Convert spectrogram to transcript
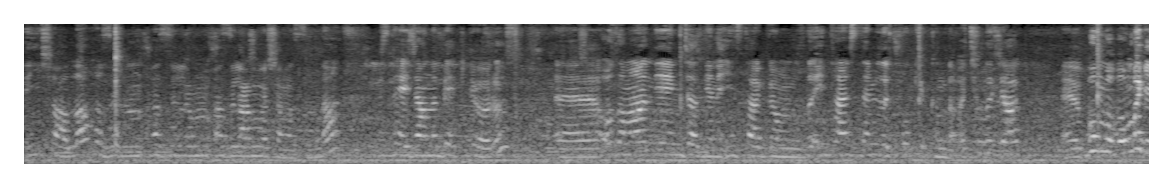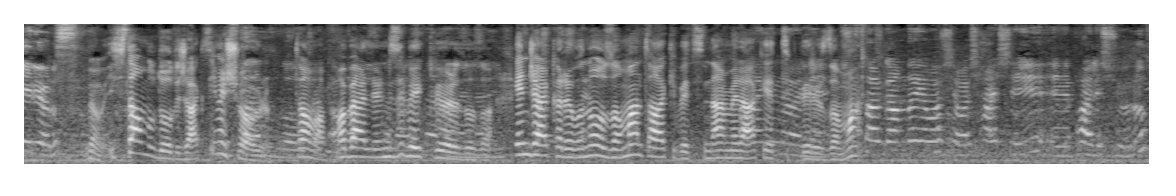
Ee, inşallah hazırlan, hazırlan, hazırlanma aşamasında. Biz de heyecanla bekliyoruz. Ee, o zaman yayınlayacağız gene Instagram'ımızda. İnternet sitemiz de çok yakında açılacak. Ee, bomba bomba geliyoruz. Tamam, İstanbul'da olacak değil mi showroom? İstanbul'da olacak. Tamam. Allah Haberlerinizi seversen, bekliyoruz o zaman. Gencer Karavanı o zaman takip etsinler merak Aynen ettikleri öyle. zaman. Instagram'da yavaş yavaş her şeyi e, paylaşıyoruz.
